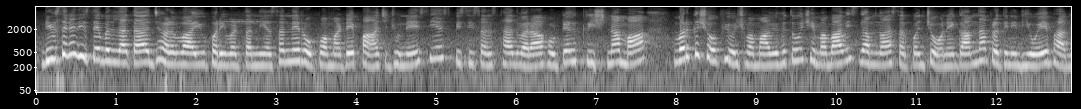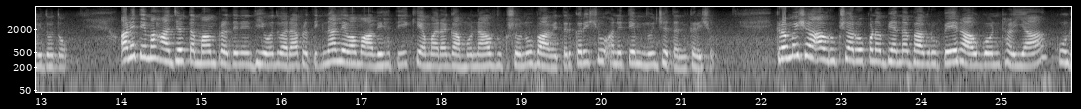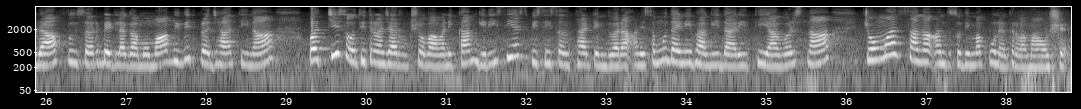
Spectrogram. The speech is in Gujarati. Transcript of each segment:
દિવસે ને દિવસે બદલાતા જળવાયુ પરિવર્તનની અસરને રોકવા માટે પાંચ જૂને સીએસપીસી સંસ્થા દ્વારા હોટેલ ક્રિષ્નામાં વર્કશોપ યોજવામાં આવ્યો હતો, જેમાં બાવીસ ગામના સરપંચો અને ગામના પ્રતિનિધિઓએ ભાગ લીધો હતો. અને તેમાં હાજર તમામ પ્રતિનિધિઓ દ્વારા પ્રતિજ્ઞા લેવામાં આવી હતી કે અમારા ગામોના વૃક્ષોનું વાવેતર કરીશું અને તેમનું જતન કરીશું. ક્રમશઃ આ વૃક્ષારોપણ અભિયાનના ભાગરૂપે રાવગોન ઠળિયા કુંડા ફુલસર, બેડલા ગામોમાં વિવિધ પ્રજાતિના પચીસોથી ત્રણ હજાર વૃક્ષો વાવવાની કામગીરી સીએસપીસી સંસ્થા ટીમ દ્વારા અને સમુદાયની ભાગીદારીથી આ વર્ષના ચોમાસાના અંત સુધીમાં પૂર્ણ કરવામાં આવશે.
